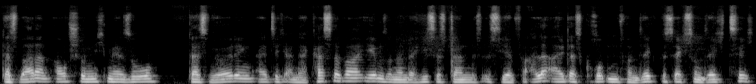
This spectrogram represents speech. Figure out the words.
Das war dann auch schon nicht mehr so das Wording, als ich an der Kasse war eben, sondern da hieß es dann, es ist hier für alle Altersgruppen von 6 bis 66.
